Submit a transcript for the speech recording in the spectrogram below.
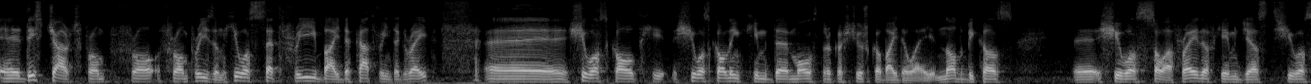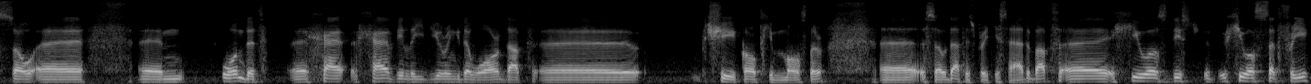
uh, discharged from, from from prison. He was set free by the Catherine the Great. Uh, she was called he, she was calling him the monster Kościuszko, by the way, not because uh, she was so afraid of him, just she was so uh, um, wounded he- heavily during the war that she called him monster. Uh, so that is pretty sad. But uh, he was dis- he was set free,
